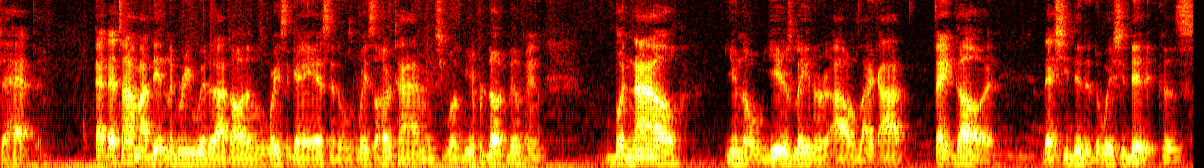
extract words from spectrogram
to happen. At that time, I didn't agree with it. I thought it was a waste of gas and it was a waste of her time, and she wasn't being productive. And but now, you know, years later, I was like, I thank God that she did it the way she did it, because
